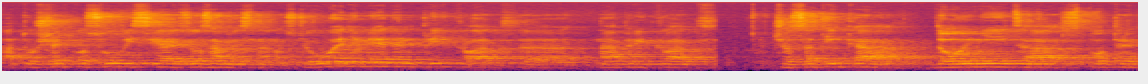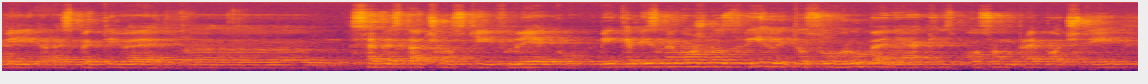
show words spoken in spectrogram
A to všetko súvisí aj so zamestnanosťou. Uvedem jeden príklad, e, napríklad čo sa týka dojníc a spotreby, respektíve e, sebestačnosti v mlieku. My keby sme možno zvýhli, to sú hrubé nejakým spôsobom prepočty,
